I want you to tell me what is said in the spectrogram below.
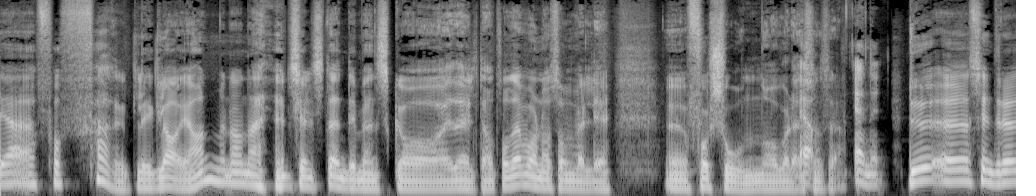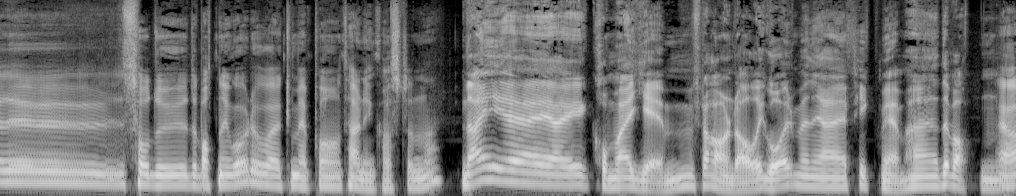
jeg er forferdelig glad i han, men han er et selvstendig menneske og i det hele tatt, og det var noe sånn veldig uh, forsonende over det, Ja, syns jeg. enig. Du, uh, Sindre, så du debatten i går? Du var jo ikke med på terningkastene? Nei, jeg kom meg hjem fra Arendal i går, men jeg fikk med meg debatten Ja.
